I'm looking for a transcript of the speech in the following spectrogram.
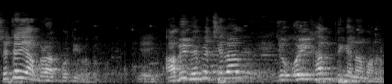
সেটাই আমরা প্রতিহত করি। আমি ভেবেছিলাম যে ওইখান থেকে নামানো।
